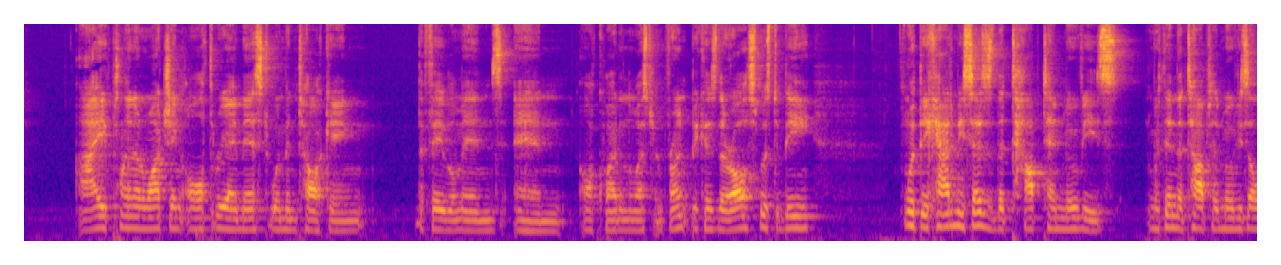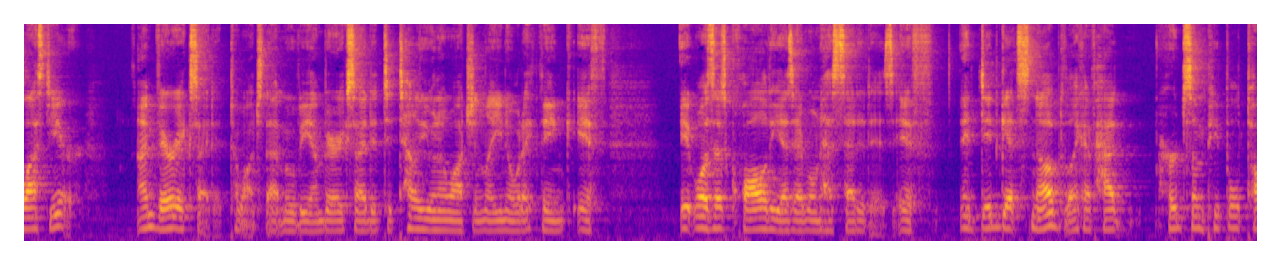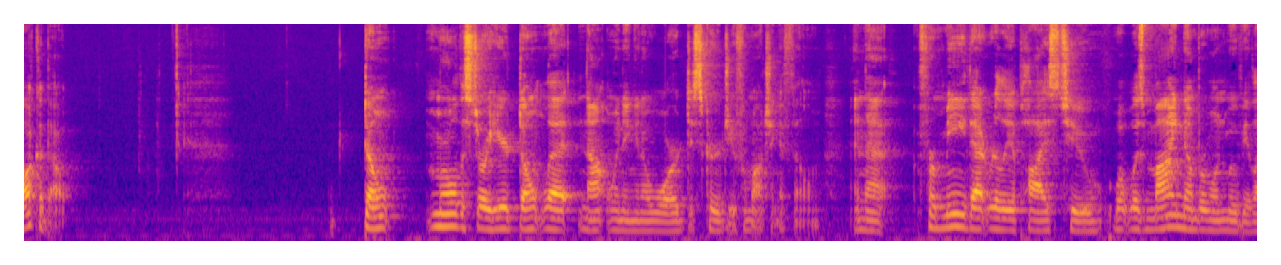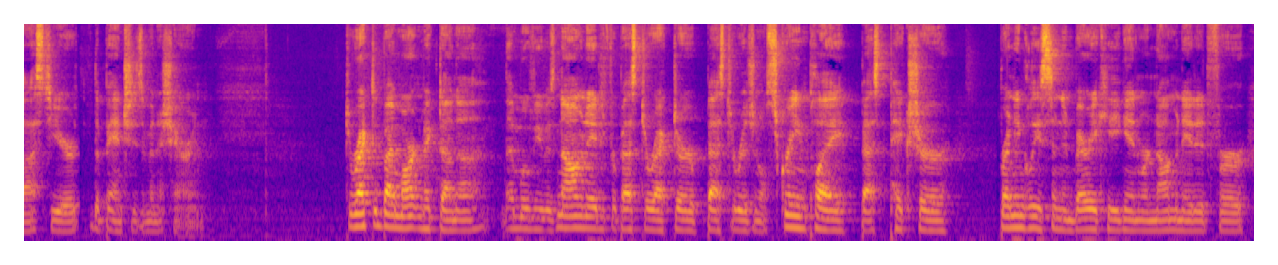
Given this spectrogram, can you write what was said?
I plan on watching all three I missed, Women Talking, The Fabelmans, and All Quiet on the Western Front because they're all supposed to be what the Academy says is the top 10 movies within the top 10 movies of last year. I'm very excited to watch that movie. I'm very excited to tell you when I watch it and let you know what I think. If it was as quality as everyone has said it is, if it did get snubbed, like I've had heard some people talk about. Don't moral the story here, don't let not winning an award discourage you from watching a film. And that for me that really applies to what was my number one movie last year, The Banshees of Inisherin. Directed by Martin McDonagh, the movie was nominated for Best Director, Best Original Screenplay, Best Picture. Brendan Gleeson and Barry Keoghan were nominated for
